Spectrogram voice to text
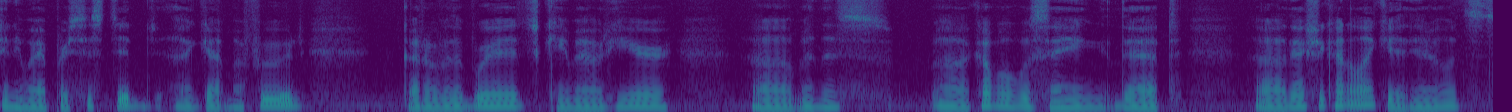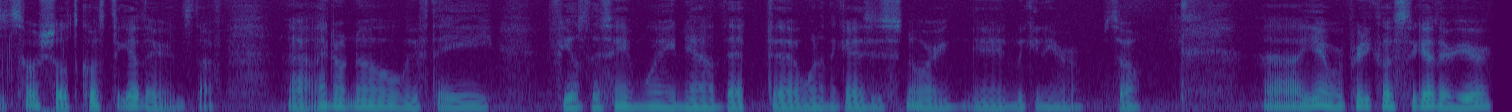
anyway, I persisted. I got my food, got over the bridge, came out here, um, and this uh, couple was saying that they actually kind of like it. You know, it's, it's social, it's close together and stuff. I don't know if they feels the same way now that uh, one of the guys is snoring and we can hear him. So, uh, yeah, we're pretty close together here.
